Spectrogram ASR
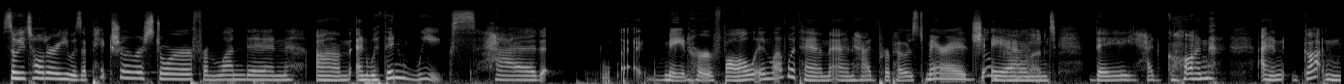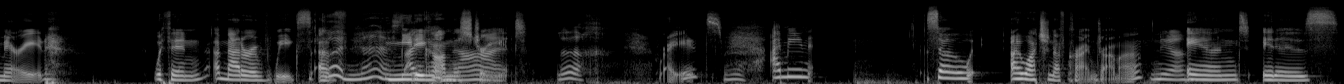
So he told her he was a picture restorer from London, um, and within weeks had made her fall in love with him and had proposed marriage, Oh, God. and they had gone and gotten married within a matter of weeks of Goodness, meeting on the not. street. Ugh. Right? Ugh. I mean, so I watch enough crime drama Yeah. and it is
